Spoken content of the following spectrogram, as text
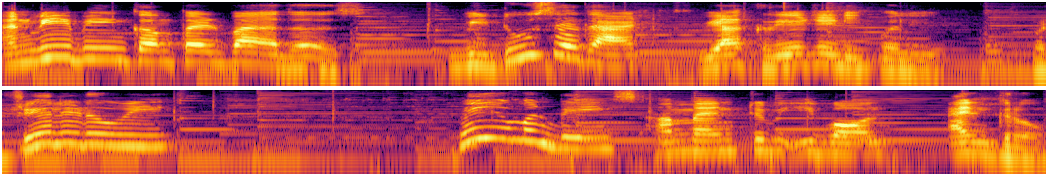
and we being compared by others. We do say that we are created equally, but really do we? We human beings are meant to be evolved and grow,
